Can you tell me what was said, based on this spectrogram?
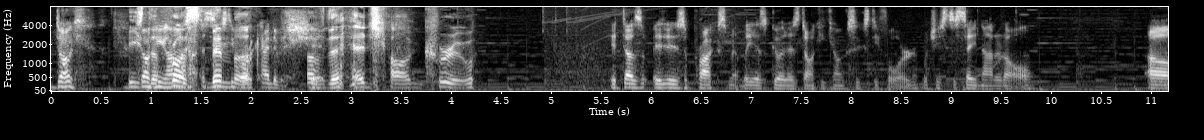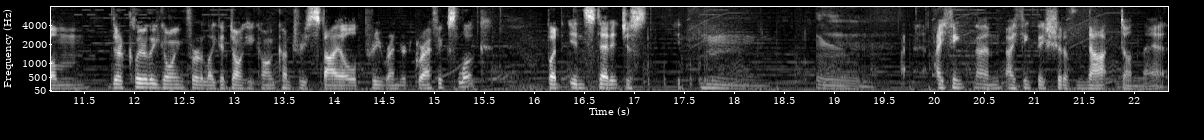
Donkey He's Donkey the Kong first 64 member kind of shit. of the Hedgehog crew. It does. It is approximately as good as Donkey Kong 64, which is to say, not at all. Um, they're clearly going for like a Donkey Kong Country style pre-rendered graphics look, but instead it just. It, hmm, Hmm, I think. um, I think they should have not done that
